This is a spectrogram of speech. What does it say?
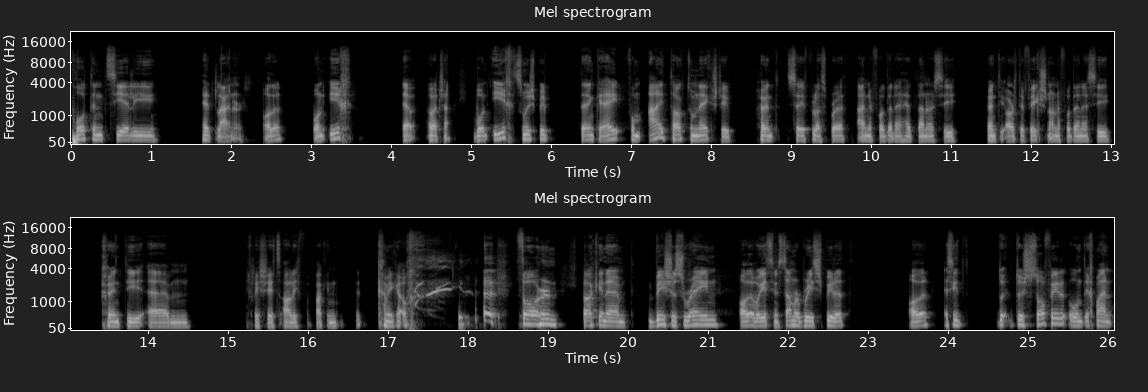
potenzielle Headliners, oder? Wo ich, ja, warte, schon. wo ich zum Beispiel denke, hey, vom einen Tag zum nächsten könnte Safe Last Breath einer von diesen Headliners sein, könnte Artifiction einer von denen sein, könnte, ähm, ich lese jetzt alle fucking, kann ich auch, Thorn, fucking ähm, Vicious Rain, oder, wo jetzt im Summer Breeze spielt, oder? Es gibt, du, du hast so viel und ich meine,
